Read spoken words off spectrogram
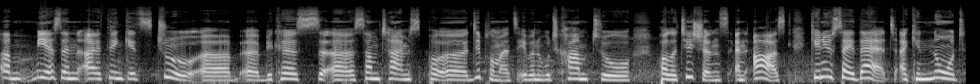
Um, yes, and I think it's true uh, uh, because uh, sometimes po- uh, diplomats even would come to politicians and ask, "Can you say that? I cannot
